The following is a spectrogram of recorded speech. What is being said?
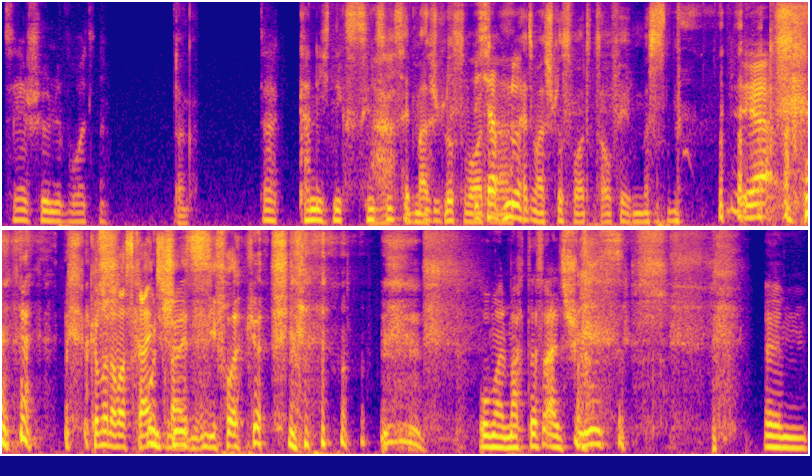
Sehr schöne Worte. Danke. Da kann ich nichts Ah, das hätte mal hinzufügen. Schlusswort, Ich nur, hätte mal Schlusswort jetzt aufheben müssen. ja, Können wir noch was reinschneiden in die Folge? Roman macht das als Schluss. ähm,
